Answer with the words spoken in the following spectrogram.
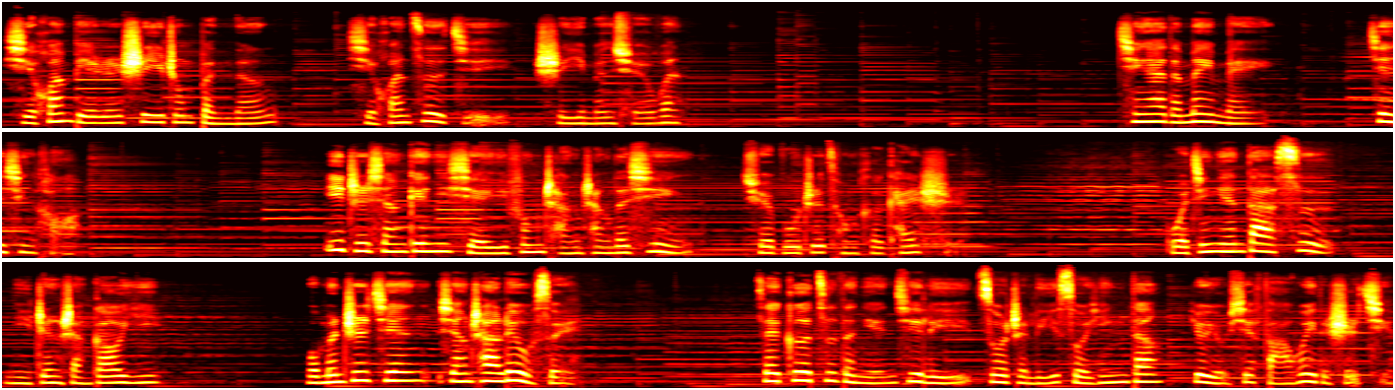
喜欢别人是一种本能，喜欢自己是一门学问。亲爱的妹妹，见信好。一直想给你写一封长长的信，却不知从何开始。我今年大四，你正上高一，我们之间相差六岁。在各自的年纪里做着理所应当又有些乏味的事情。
